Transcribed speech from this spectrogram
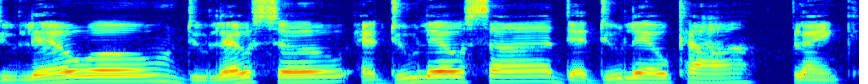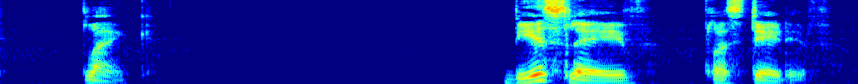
Duleo, duleoso, eduleosa, deduleoca, blank, blank. Be a slave plus dative.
